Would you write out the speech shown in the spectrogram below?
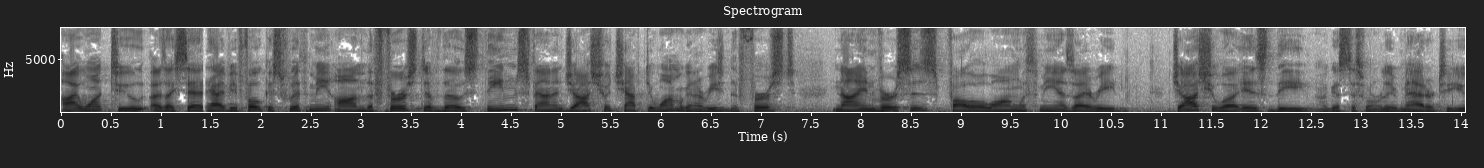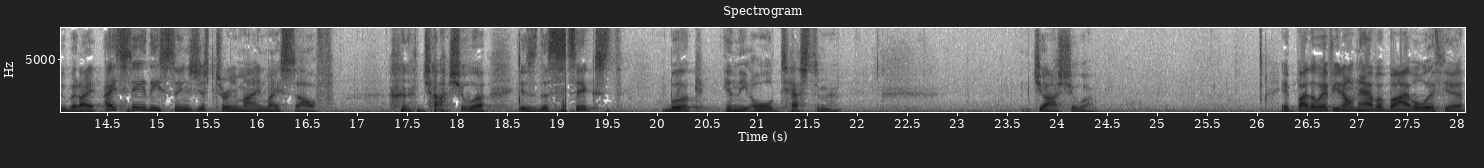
I want to, as I said, have you focus with me on the first of those themes found in Joshua chapter 1. We're going to read the first nine verses. Follow along with me as I read. Joshua is the, I guess this won't really matter to you, but I, I say these things just to remind myself. Joshua is the sixth book in the Old Testament. Joshua. If, by the way, if you don't have a Bible with you,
